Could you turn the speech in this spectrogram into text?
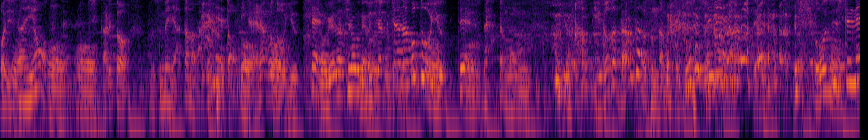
おじさんよ」っつってしっかりと娘に頭かけねえとみたいなことを言って土下座しろみたいなむちゃくちゃなことを言って床床がザラザラすんなもん掃除してねえなって。掃除してね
